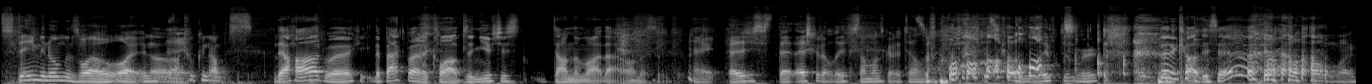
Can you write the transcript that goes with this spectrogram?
steaming them as well, like and Oh. cooking up. s- They're hard work, the backbone of clubs, and you've just done them like that, honestly. Hey, they just they, they just got to lift. Someone's got to tell them. Got to lift and move. Better cut this out. oh my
